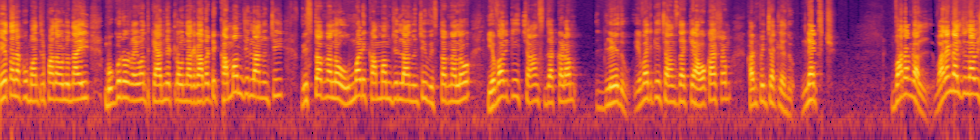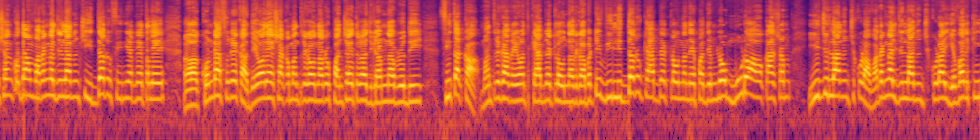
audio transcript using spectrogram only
నేతలకు మంత్రి పదవులు ఉన్నాయి. ముగ్గురు రేవంత్ క్యాబినెట్లో ఉన్నారు కాబట్టి ఖమ్మం జిల్లా నుంచి విస్తరణలో ఉమ్మడి ఖమ్మం జిల్లా నుంచి విస్తరణలో ఎవరికి ఛాన్స్ దక్కడం లేదు. ఎవరికి ఛాన్స్ దక్కే అవకాశం కనిపించట్లేదు. నెక్స్ట్. వరంగల్. వరంగల్ జిల్లా విషయానికి వద్దాం. వరంగల్ జిల్లా నుంచి ఇద్దరు సీనియర్ నేతలే కొండా సురేఖ దేవాదాయ శాఖ మంత్రిగా ఉన్నారు పంచాయతీరాజ్ గ్రామీణాభివృద్ధి సీతక్క మంత్రిగా రేవంత్ క్యాబినెట్లో ఉన్నారు కాబట్టి వీళ్ళిద్దరూ క్యాబినెట్లో ఉన్న నేపథ్యంలో మూడో అవకాశం ఈ జిల్లా నుంచి కూడా వరంగల్ జిల్లా నుంచి కూడా ఎవరికి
